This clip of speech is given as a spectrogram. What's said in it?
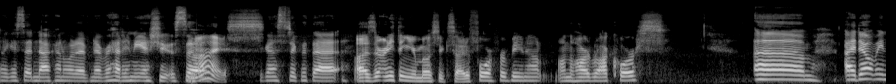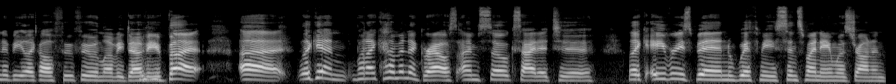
like I said, knock on wood, I've never had any issues. So nice. we're gonna stick with that. Uh, is there anything you're most excited for for being out on the Hardrock course? Um, I don't mean to be like all foo foo and lovey dovey, but uh, again, when I come into grouse, I'm so excited to like Avery's been with me since my name was drawn in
